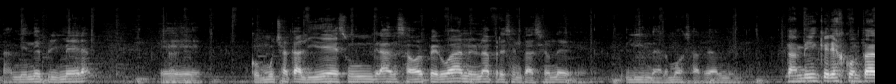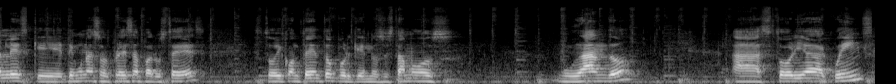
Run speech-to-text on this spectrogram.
también de primera, eh, con mucha calidez, un gran sabor peruano y una presentación linda, hermosa realmente. También quería contarles que tengo una sorpresa para ustedes. Estoy contento porque nos estamos mudando a Astoria, Queens.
